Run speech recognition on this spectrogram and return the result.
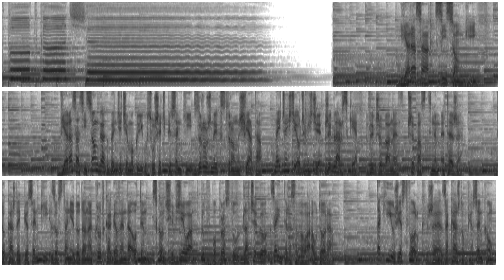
spotkać się. Jarasa Sisongi. W Jarasa Sisongach będziecie mogli usłyszeć piosenki z różnych stron świata, najczęściej oczywiście żeglarskie, wygrzebane w przepastnym eterze. Do każdej piosenki zostanie dodana krótka gawenda o tym, skąd się wzięła lub po prostu dlaczego zainteresowała autora. Taki już jest folk, że za każdą piosenką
